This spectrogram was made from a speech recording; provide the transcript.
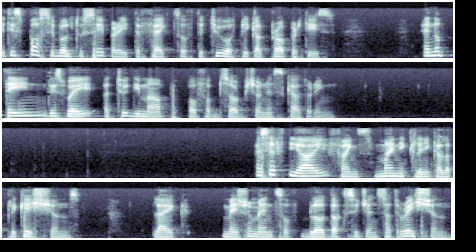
it is possible to separate the effects of the two optical properties and obtain this way a 2D map of absorption and scattering. SFDI finds many clinical applications, like measurements of blood oxygen saturation.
